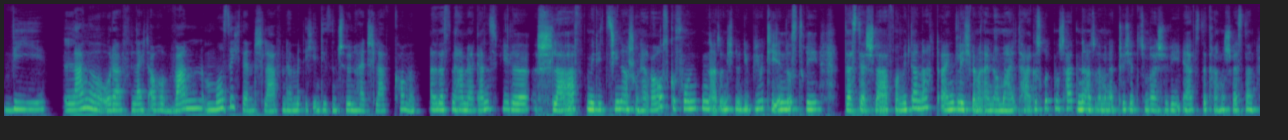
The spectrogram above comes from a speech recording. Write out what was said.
Wie lange oder vielleicht auch wann muss ich denn schlafen, damit ich in diesen Schönheitsschlaf komme? Also das haben ja ganz viele Schlafmediziner schon herausgefunden, also nicht nur die Beauty-Industrie, dass der Schlaf von Mitternacht eigentlich, wenn man einen normalen Tagesrhythmus hat, ne, also wenn man natürlich jetzt zum Beispiel wie Ärzte, Krankenschwestern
